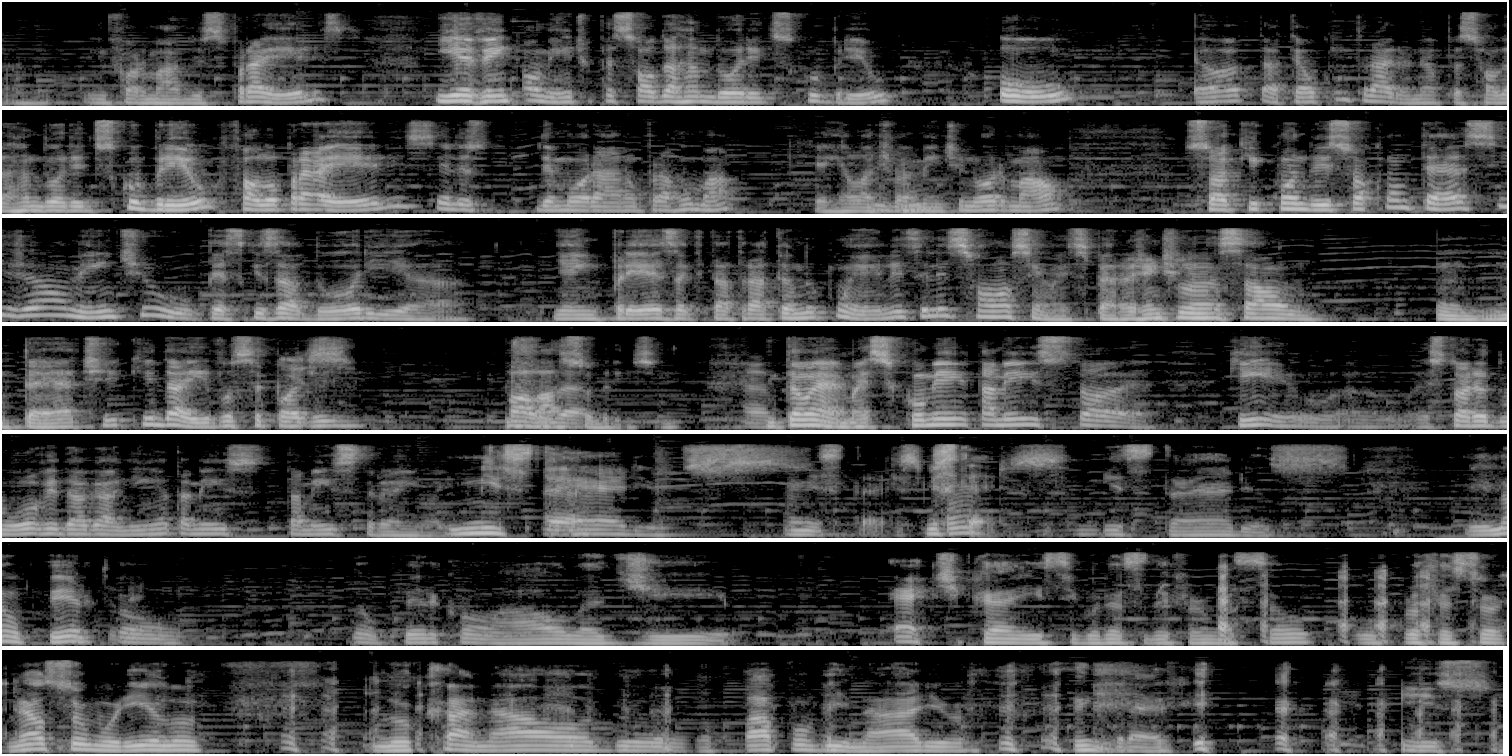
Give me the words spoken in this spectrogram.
informado isso para eles, e eventualmente o pessoal da Randori descobriu, ou é até o contrário, né? O pessoal da Randori descobriu, falou para eles, eles demoraram para arrumar, que é relativamente normal. Só que quando isso acontece, geralmente o pesquisador e a, e a empresa que está tratando com eles, eles falam assim: espera a gente lançar um, um, um patch que daí você pode Isso. falar Divulgar. sobre isso. É. Então é, mas ficou meio, tá meio história. Quem, a história do ovo e da galinha tá meio, tá meio estranho aí. Mistérios. Mistérios. Mistérios. Mistérios. E não percam, não percam a aula de ética e segurança da informação com o professor Nelson Murilo no canal do Papo Binário em breve. Isso.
